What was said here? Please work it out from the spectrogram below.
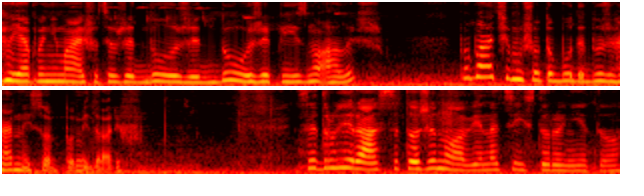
я розумію, що це вже дуже-дуже пізно, але ж побачимо, що то буде дуже гарний сорт помідорів. Це другий раз, це теж нові на цій стороні. То.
